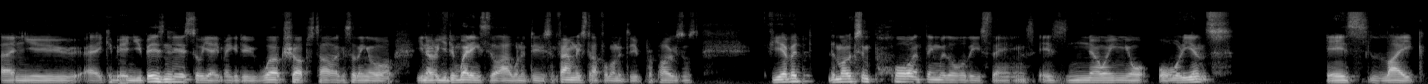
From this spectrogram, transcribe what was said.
a new, uh, it can be a new business or yeah, you maybe do workshops, or something, or you know, you're doing weddings still. I want to do some family stuff. I want to do proposals. You ever, the most important thing with all these things is knowing your audience is like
